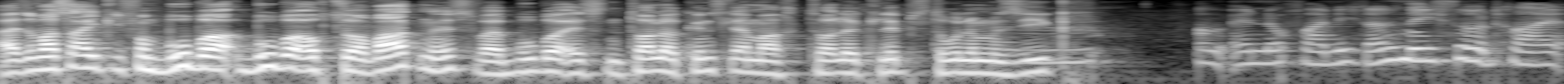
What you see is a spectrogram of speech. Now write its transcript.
Also was eigentlich von Buba, Buba auch zu erwarten ist, weil Buba ist ein toller Künstler, macht tolle Clips, tolle Musik. Am Ende fand ich das nicht so toll.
